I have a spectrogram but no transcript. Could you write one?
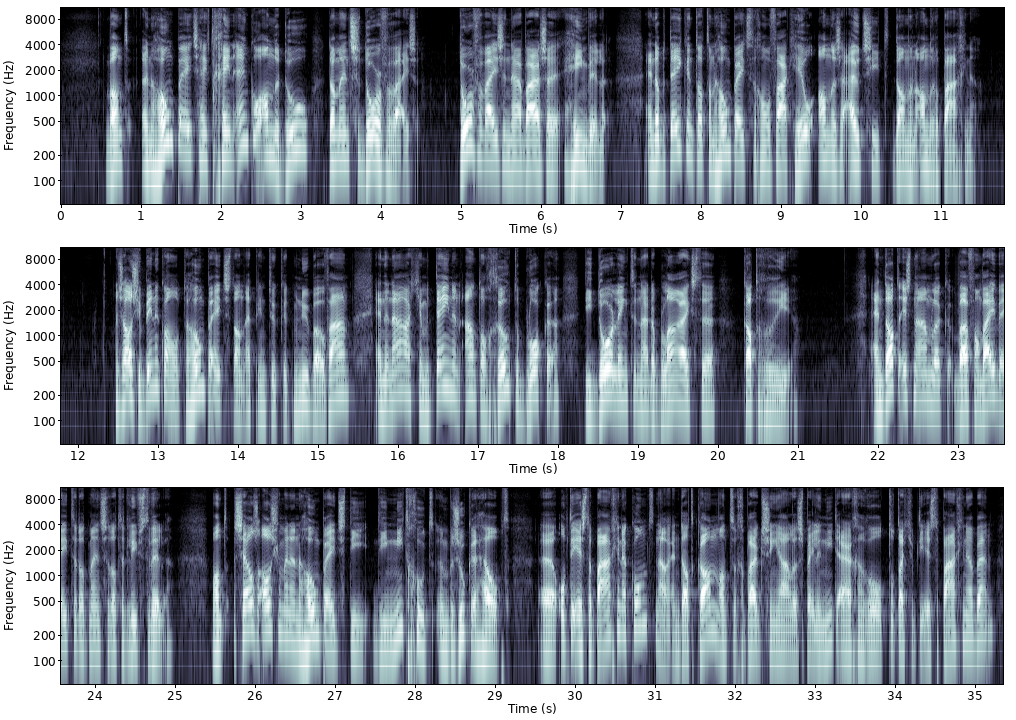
Want een homepage heeft geen enkel ander doel dan mensen doorverwijzen. Doorverwijzen naar waar ze heen willen. En dat betekent dat een homepage er gewoon vaak heel anders uitziet dan een andere pagina. Dus als je binnenkwam op de homepage, dan heb je natuurlijk het menu bovenaan. En daarna had je meteen een aantal grote blokken die doorlinkten naar de belangrijkste categorieën. En dat is namelijk waarvan wij weten dat mensen dat het liefst willen. Want zelfs als je met een homepage die, die niet goed een bezoeker helpt uh, op de eerste pagina komt, nou en dat kan, want de gebruikssignalen spelen niet erg een rol totdat je op die eerste pagina bent.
